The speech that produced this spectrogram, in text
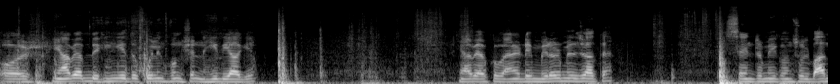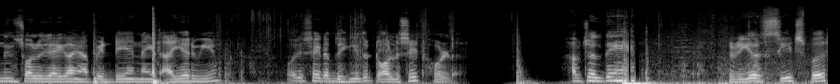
और यहाँ पे आप देखेंगे तो कूलिंग फ़ंक्शन नहीं दिया गया। यहाँ पे आपको वैनिटी मिरर मिल जाता है। सेंटर में कंसोल बाद में इंस्टॉल हो जाएगा, यहाँ पे day and night I R V M और इस साइड आप देखेंगे तो टॉल सीट होल्डर अब चलते हैं रियर सीट्स पर।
